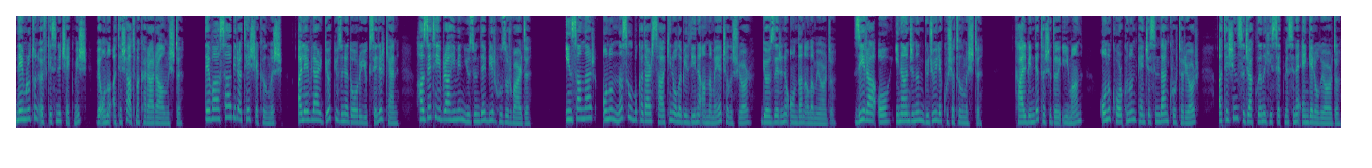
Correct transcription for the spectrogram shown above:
Nemrut'un öfkesini çekmiş ve onu ateşe atma kararı almıştı. Devasa bir ateş yakılmış, alevler gökyüzüne doğru yükselirken Hz. İbrahim'in yüzünde bir huzur vardı. İnsanlar onun nasıl bu kadar sakin olabildiğini anlamaya çalışıyor, gözlerini ondan alamıyordu. Zira o inancının gücüyle kuşatılmıştı. Kalbinde taşıdığı iman, onu korkunun pençesinden kurtarıyor, ateşin sıcaklığını hissetmesine engel oluyordu.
